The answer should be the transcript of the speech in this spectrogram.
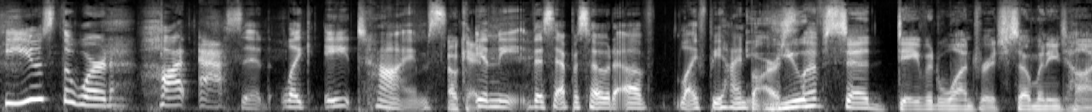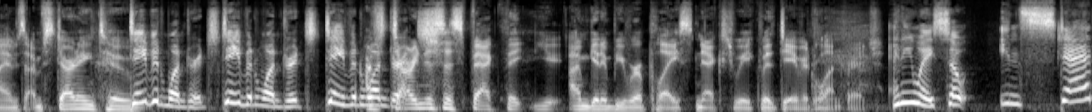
He used the word hot acid like eight times Okay. in the this episode of Life Behind Bars. You have said David Wondrich so many times. I'm starting to. David Wondrich, David Wondrich, David Wondrich. I'm starting to suspect that you, I'm going to be replaced next week with David Wondrich. Anyway, so instead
